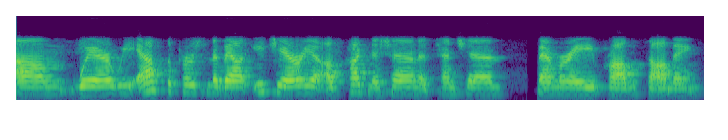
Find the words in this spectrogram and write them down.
um, where we ask the person about each area of cognition, attention, memory, problem solving,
